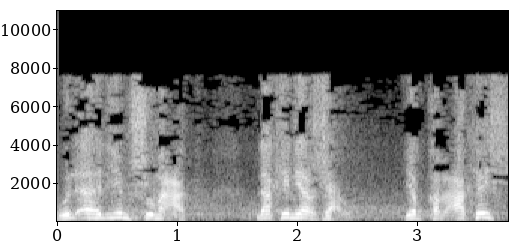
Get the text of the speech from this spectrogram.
والأهل يمشوا معك لكن يرجعوا. يبقى معك إيش؟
